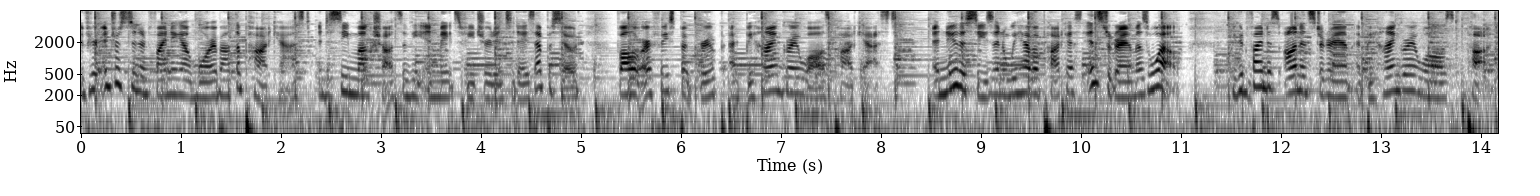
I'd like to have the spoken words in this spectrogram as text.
If you're interested in finding out more about the podcast and to see mugshots of the inmates featured in today's episode, follow our Facebook group at Behind Grey Walls Podcast. And new this season, we have a podcast Instagram as well. You can find us on Instagram at Behind Grey Walls Pod.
